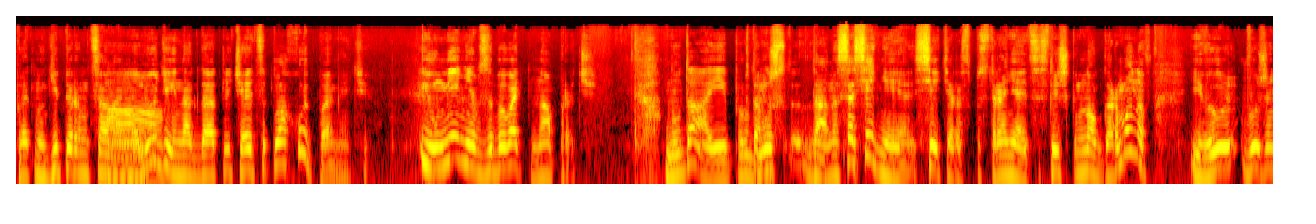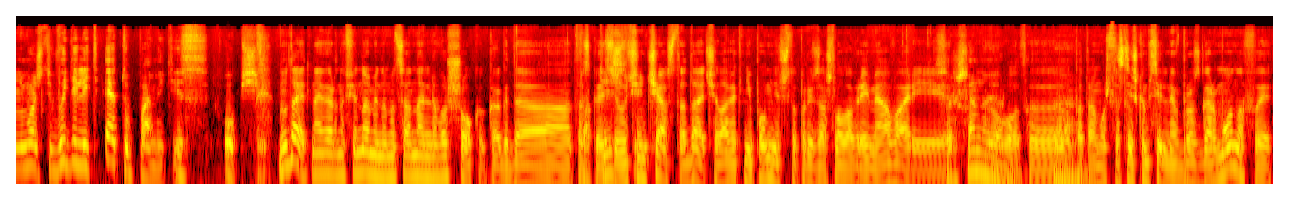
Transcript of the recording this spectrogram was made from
Поэтому гиперэмоциональные А-а-а. люди иногда отличаются плохой памятью и умением забывать напрочь. Ну да, и Потому что, да, на соседние сети распространяется слишком много гормонов, и вы, вы уже не можете выделить эту память из общей. Ну да, это, наверное, феномен эмоционального шока, когда, так сказать, очень часто, да, человек не помнит, что произошло во время аварии. Совершенно верно. Вот, э, да. Потому что слишком сильный вброс гормонов, и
